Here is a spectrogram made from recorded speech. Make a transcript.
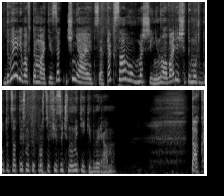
двері в автоматі зачиняються так само в машині. Ну, аварія, що ти можеш бути затиснути просто фізично не тільки дверями. Так.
